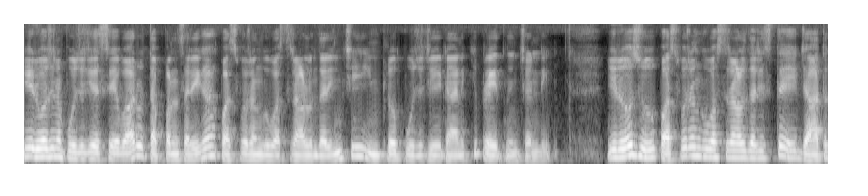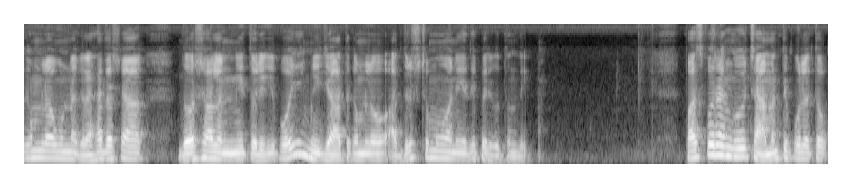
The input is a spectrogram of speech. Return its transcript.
ఈ రోజున పూజ చేసేవారు తప్పనిసరిగా పసుపు రంగు వస్త్రాలను ధరించి ఇంట్లో పూజ చేయడానికి ప్రయత్నించండి. ఈరోజు పసుపు రంగు వస్త్రాలు ధరిస్తే జాతకంలో ఉన్న గ్రహదశ దోషాలన్నీ తొలగిపోయి మీ జాతకంలో అదృష్టము అనేది పెరుగుతుంది. పసుపు రంగు చామంతి పూలతో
